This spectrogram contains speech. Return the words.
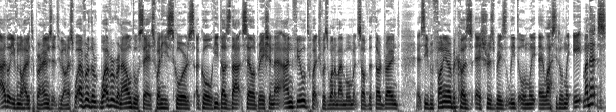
I don't even know how to pronounce it to be honest. Whatever the whatever Ronaldo says when he scores a goal, he does that celebration at Anfield, which was one of my moments of the third round. It's even funnier because uh, Shrewsbury's lead only uh, lasted only eight minutes.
